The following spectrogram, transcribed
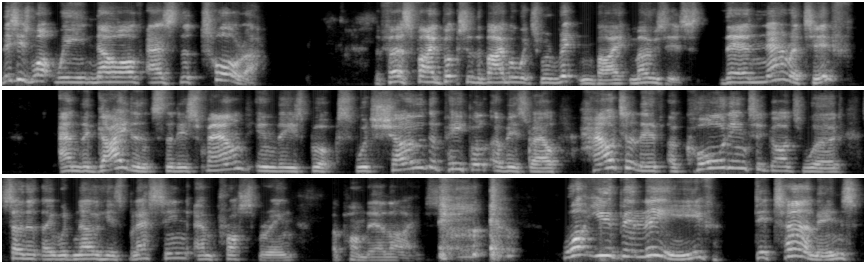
This is what we know of as the Torah the first five books of the Bible, which were written by Moses. Their narrative and the guidance that is found in these books would show the people of Israel how to live according to God's word so that they would know his blessing and prospering upon their lives. what you believe determines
